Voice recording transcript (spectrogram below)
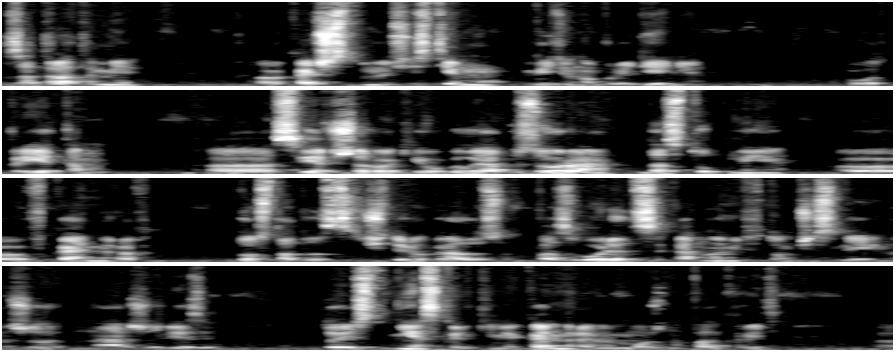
затратами качественную систему видеонаблюдения. Вот, при этом сверхширокие углы обзора, доступные в камерах до 124 градусов, позволят сэкономить в том числе и на железе то есть несколькими камерами можно покрыть э,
